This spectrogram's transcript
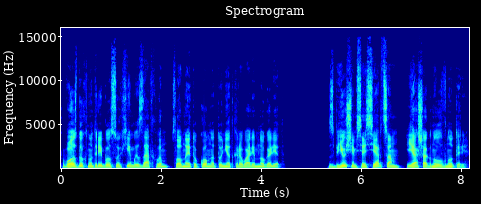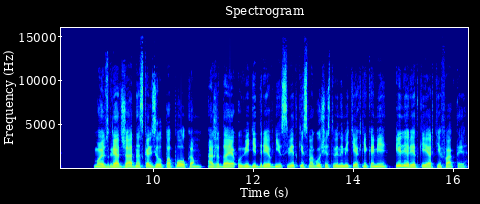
Воздух внутри был сухим и затхлым, словно эту комнату не открывали много лет. С бьющимся сердцем я шагнул внутрь. Мой взгляд жадно скользил по полкам, ожидая увидеть древние свитки с могущественными техниками или редкие артефакты.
